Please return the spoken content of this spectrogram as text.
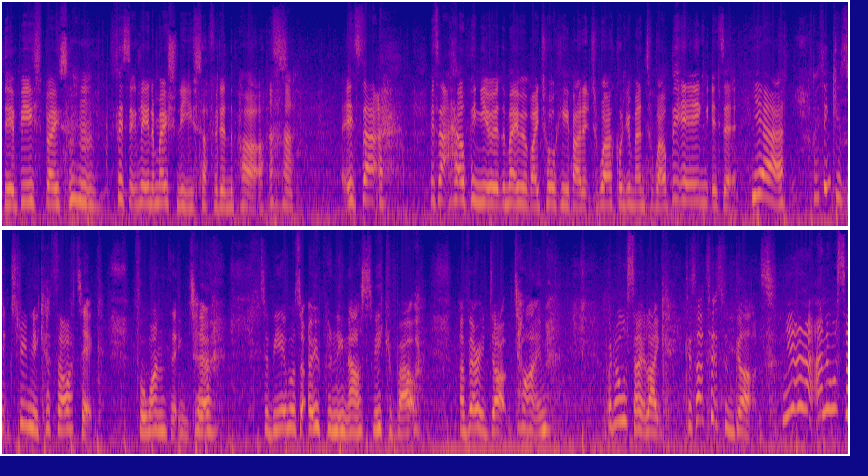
the abuse, both mm-hmm. physically and emotionally, you suffered in the past. Uh-huh. Is that is that helping you at the moment by talking about it to work on your mental well-being? Is it? Yeah, I think it's extremely cathartic for one thing to to be able to openly now speak about a very dark time, but also like because that took some guts. Yeah, and also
